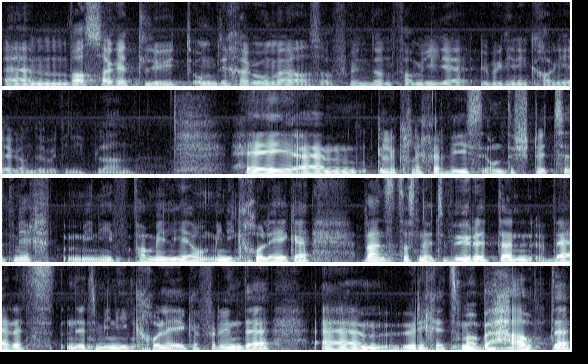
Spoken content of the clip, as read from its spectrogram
ähm, was sagen die Leute um dich herum, also Freunde und Familie, über deine Karriere und über deine Pläne? Hey, ähm, glücklicherweise unterstützen mich meine Familie und meine Kollegen. Wenn sie das nicht würden, dann wären es nicht meine Kollegen, Freunde, ähm, würde ich jetzt mal behaupten.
